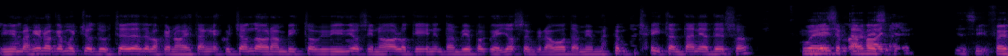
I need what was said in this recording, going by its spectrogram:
Y me imagino que muchos de ustedes, de los que nos están escuchando, habrán visto vídeos, si no, lo tienen también, porque Joseph grabó también muchas instantáneas de eso. Pues, de ese mapache. Vez Sí, fue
